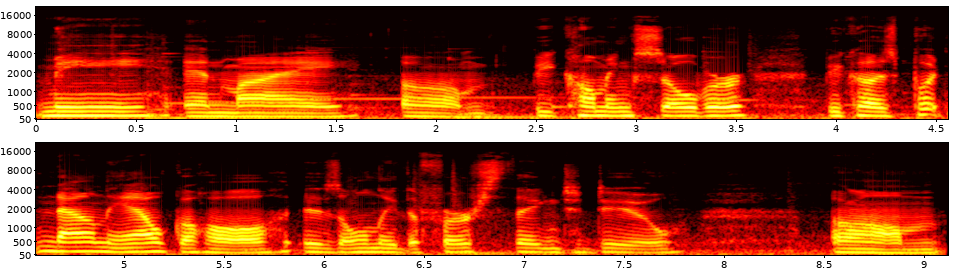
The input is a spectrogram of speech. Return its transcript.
me and my um, becoming sober because putting down the alcohol is only the first thing to do. Um,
